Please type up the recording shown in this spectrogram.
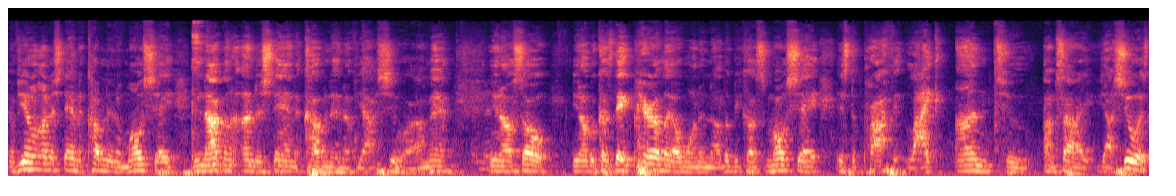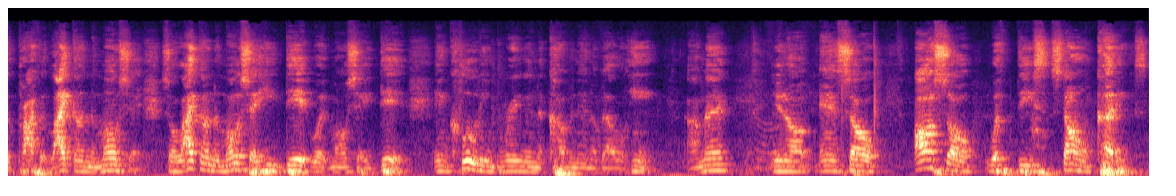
If you don't understand the covenant of Moshe, you're not gonna understand the covenant of Yahshua. Amen. You know, so you know because they parallel one another. Because Moshe is the prophet like unto. I'm sorry, Yahshua is the prophet like unto Moshe. So like unto Moshe, he did what Moshe did, including bringing the covenant of Elohim. Amen. You know, and so also with these stone cuttings.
